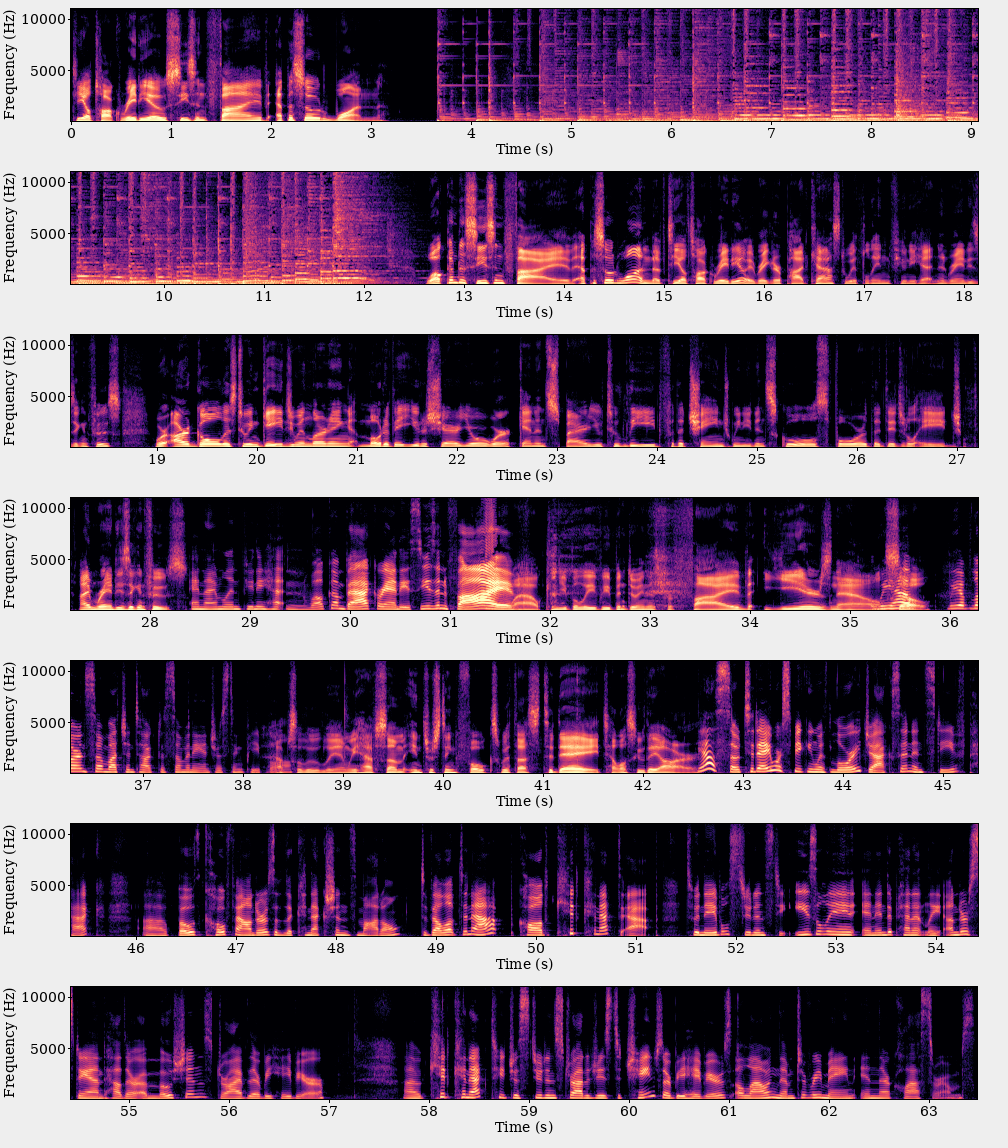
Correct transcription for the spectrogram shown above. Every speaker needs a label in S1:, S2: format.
S1: TL Talk Radio, Season 5, Episode 1. Welcome to Season 5, Episode 1 of TL Talk Radio, a regular podcast with Lynn Fuini-Hetten and Randy Ziegenfuss, where our goal is to engage you in learning, motivate you to share your work, and inspire you to lead for the change we need in schools for the digital age. I'm Randy Ziegenfuss.
S2: And I'm Lynn Fuini-Hetten. Welcome back, Randy. Season 5.
S1: Wow, can you believe we've been doing this for five years now?
S2: We
S1: so,
S2: have, we have learned so much and talked to so many interesting people.
S1: Absolutely. And we have some interesting folks with us today. Tell us who they are.
S2: Yes, so today we're speaking with Lori Jackson and Steve Peck, uh, both co founders of the Connections model, developed an app called Kid Connect app to enable students to easily and independently understand how their emotions drive their behavior. Uh, Kid Connect teaches students strategies to change their behaviors, allowing them to remain in their classrooms.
